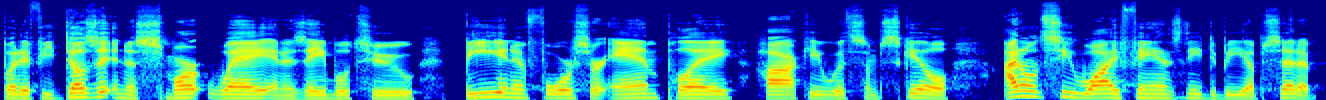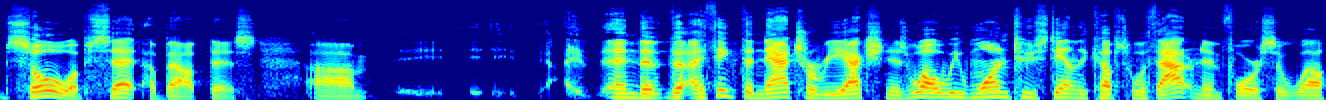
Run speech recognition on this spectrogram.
but if he does it in a smart way and is able to be an enforcer and play hockey with some skill, I don't see why fans need to be upset so upset about this. Um, and the, the, I think the natural reaction is, well, we won two Stanley Cups without an enforcer. Well,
